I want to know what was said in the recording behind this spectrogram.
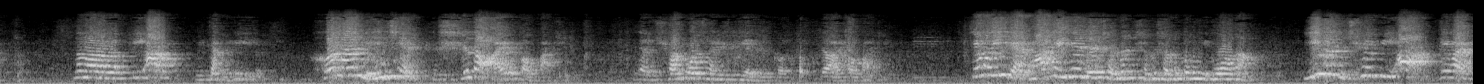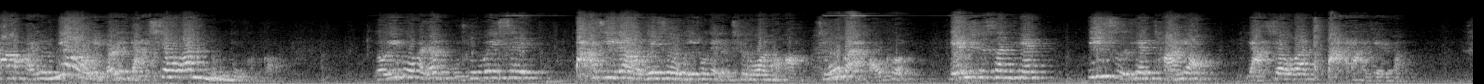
那么 B 二，给你讲个例子。河南临县是食道癌的高发区，在全国全世界这个食道癌高发区。结果一检查，这些人什么什么什么东西多呢？一个是缺 B 二，另外他们还是尿里边的亚硝胺浓度很高。有一部分人补充 VC，大剂量的 VC，我跟你说给他吃多少啊？九百毫克，连吃三天，第四天查尿，亚硝胺大大减少，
